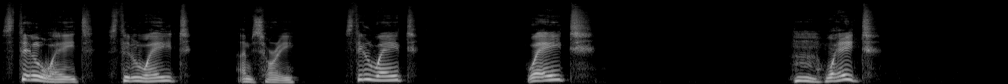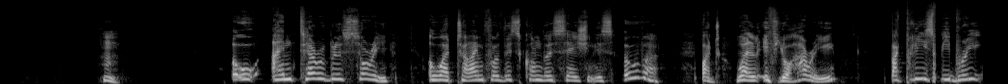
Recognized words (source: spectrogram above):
Still wait. Still wait. I'm sorry. Still wait. Wait. Hmm, wait. Hmm. Oh, I'm terribly sorry. Our time for this conversation is over. But, well, if you hurry, but please be brief.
